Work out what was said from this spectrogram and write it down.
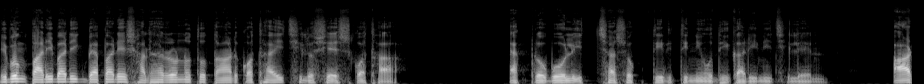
এবং পারিবারিক ব্যাপারে সাধারণত তাঁর কথাই ছিল শেষ কথা। এক প্রবল ইচ্ছাশক্তির তিনি অধিকারিণী ছিলেন আর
